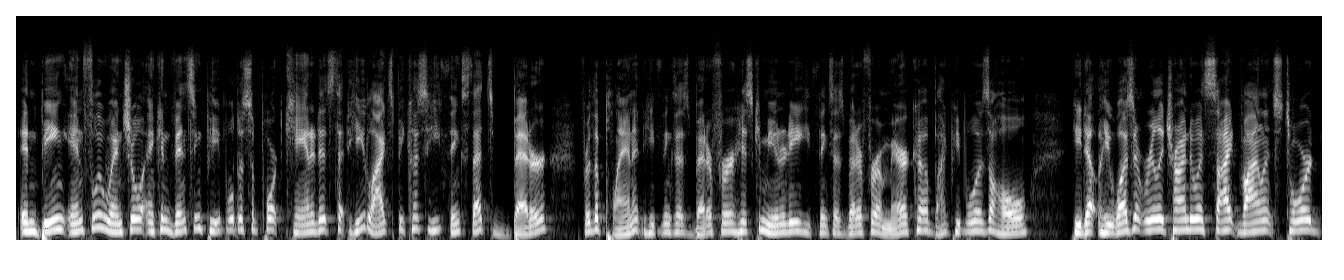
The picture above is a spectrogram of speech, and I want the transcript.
in being influential and convincing people to support candidates that he likes because he thinks that's better for the planet. He thinks that's better for his community. He thinks that's better for America, black people as a whole. He do, he wasn't really trying to incite violence toward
